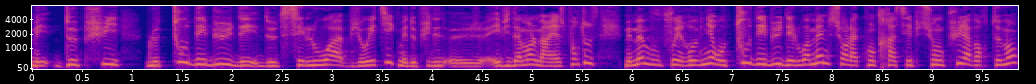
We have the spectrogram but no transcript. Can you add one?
Mais depuis le tout début de ces lois bioéthiques, mais depuis euh, évidemment le mariage pour tous, mais même vous pouvez revenir au tout début des lois, même sur la contraception, puis l'avortement,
